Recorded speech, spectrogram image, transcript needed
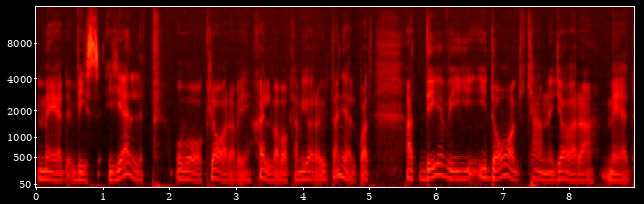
med viss hjälp och vad klarar vi själva, vad kan vi göra utan hjälp och att, att det vi idag kan göra med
